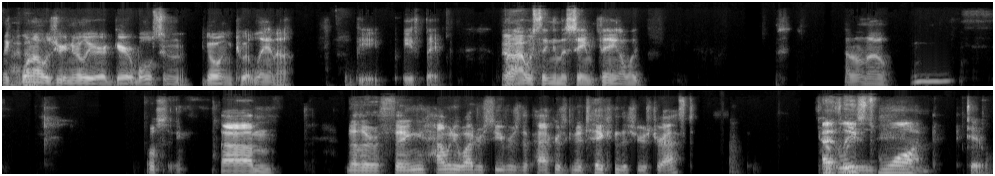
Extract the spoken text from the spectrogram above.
Like I when know. I was reading earlier, Garrett Wilson going to Atlanta, with the eighth pick. But Yeah. I was thinking the same thing. I'm like, I don't know. We'll see. Um, another thing: How many wide receivers are the Packers going to take in this year's draft? At Hopefully least one. two.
